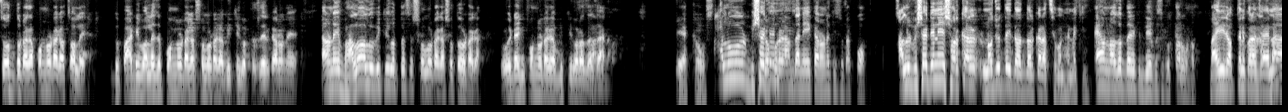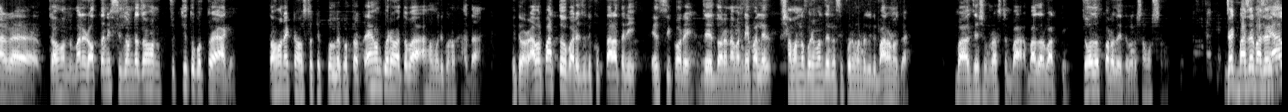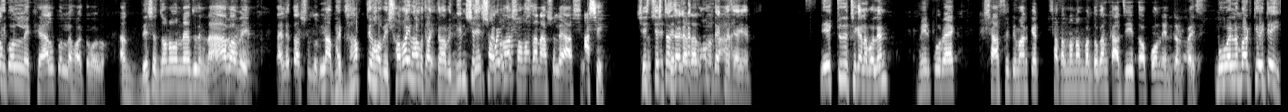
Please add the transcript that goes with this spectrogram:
চোদ্দ টাকা পনেরো টাকা চলে। কিন্তু পার্টি বলে যে পনেরো টাকা ষোলো টাকা বিক্রি করতেছে। এর কারণে কারণ এই ভালো আলু বিক্রি করতেছে ষোলো টাকা সতেরো টাকা। ওইটা কি পনেরো টাকা বিক্রি করা যায়? যায় না। এই একটা অবস্থা। আলুর বিষয়টা আমদানি এই কারণে কিছুটা কম। আলুর বিষয়টা নিয়ে সরকার নজর দেয় দরকার আছে মনে হয় নাকি? এখন নজরদারি দিয়ে কিছু করতে পারব না। বাইরে রপ্তানি করা যায় না? আর যখন মানে রপ্তানির সিজনটা যখন চুক্তি তো করতে হয় আগে তখন একটা হস্তক্ষেপ করলে করতে পারতো এখন করে হয়তো বা আহামরি কোনো ফায়দা নিতে পারবে। আবার পারতেও পারে যদি খুব তাড়াতাড়ি এলসি করে যে ধরেন আমার নেপালে সামান্য পরিমাণ যেতেছে পরিমাণটা যদি বাড়ানো যায় বা যেসব রাষ্ট্রে বাজার বাড়তি যোগাযোগ করা যাইতে পারে সমস্যা যাক বাজার বাজারে খেয়াল করলে খেয়াল করলে হয়তো পাবো। আর দেশের জনগণ যদি না পাবে তাহলে তো আর সুযোগ না ভাই ভাবতে হবে সবাই ভালো থাকতে হবে দিন শেষে চেষ্টা সবাই ভালো সমাধান আসলে আসে। আসে। সেই জায়গাটা কম দেখা যায় আর কি। একটু যদি ঠিকানা বলেন। মিরপুর এক শাহ সিটি মার্কেট সাতান্ন নম্বর দোকান Kazi Tapan enterprise. Mobile number কি ওইটাই?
